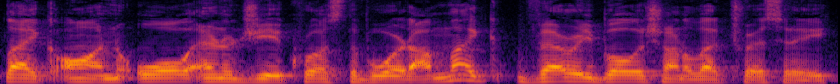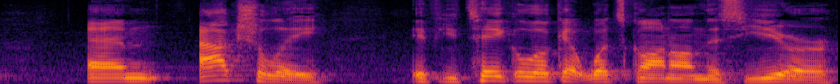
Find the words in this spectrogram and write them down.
like on all energy across the board. I'm like very bullish on electricity, and actually, if you take a look at what's gone on this year,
